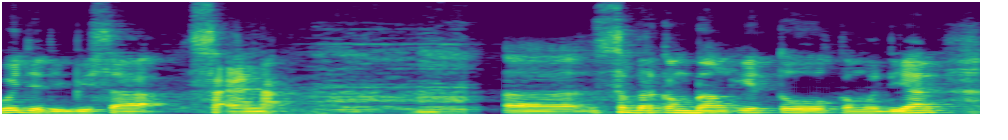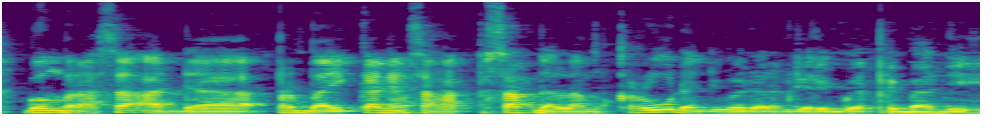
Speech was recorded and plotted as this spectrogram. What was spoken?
Gue jadi bisa seenak uh, seberkembang itu. Kemudian gue merasa ada perbaikan yang sangat pesat dalam kru dan juga dalam diri gue pribadi.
